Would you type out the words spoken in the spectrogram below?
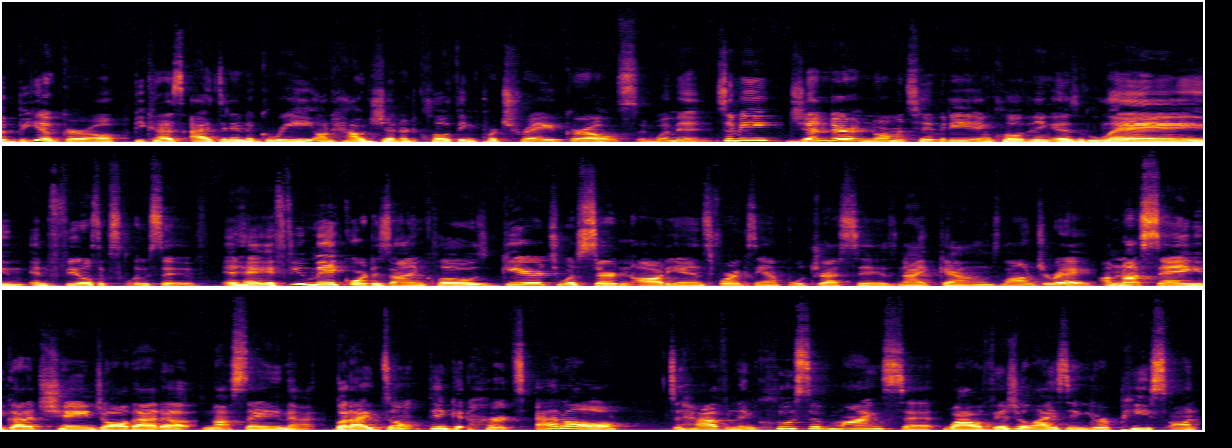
to be a girl because I didn't agree on how gendered clothing portrayed girls and women. To me, gender normativity in clothing is lame and feels exclusive. And hey, if you make or design clothes geared to a certain audience, for example, dresses, nightgowns, lingerie, I'm not saying you gotta change all that up. I'm not saying that. But I don't think it hurts at all to have an inclusive mindset while visualizing your piece on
